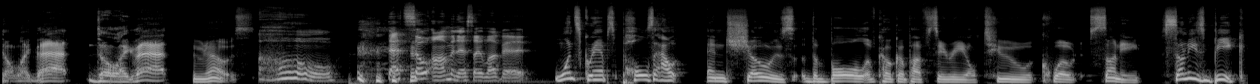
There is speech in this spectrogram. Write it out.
Don't like that. Don't like that. Who knows? Oh, that's so ominous. I love it. Once Gramps pulls out and shows the bowl of Cocoa Puff cereal to, quote, Sonny, Sonny's beak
